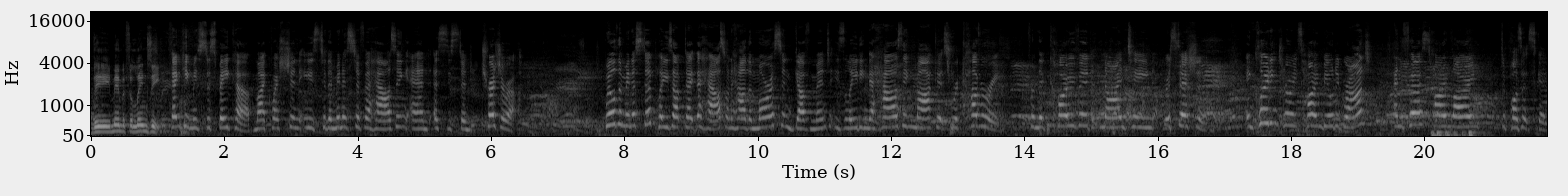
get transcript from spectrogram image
The member for Lindsay. Thank you, Mr Speaker. My question is to the Minister for Housing and Assistant Treasurer. Will the minister please update the House on how the Morrison government is leading the housing market's recovery from the COVID-19 recession, including through its home builder grant and first home loan deposit scheme?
